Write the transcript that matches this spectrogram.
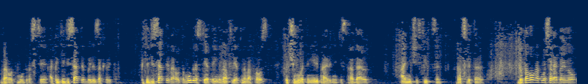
ворот мудрости, а 50 были закрыты. 50 ворота мудрости это именно ответ на вопрос, почему в этом мире праведники страдают, а нечестивцы процветают. До того, как Мошерабейну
